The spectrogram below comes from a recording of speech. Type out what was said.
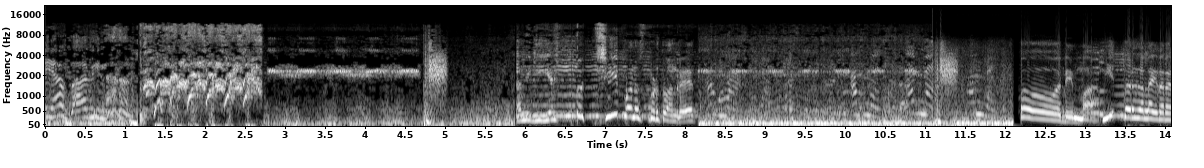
ಆಯಾ ಬಾವಿನ. ನನಗೆ ಎಷ್ಟು ಚೀಪ್ ಅನಿಸ್ಬಿಡ್ತು ಅಂದ್ರೆ ಓ ನಿಮ್ಮ ಈ ತರದೆಲ್ಲ ಇದಾರೆ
